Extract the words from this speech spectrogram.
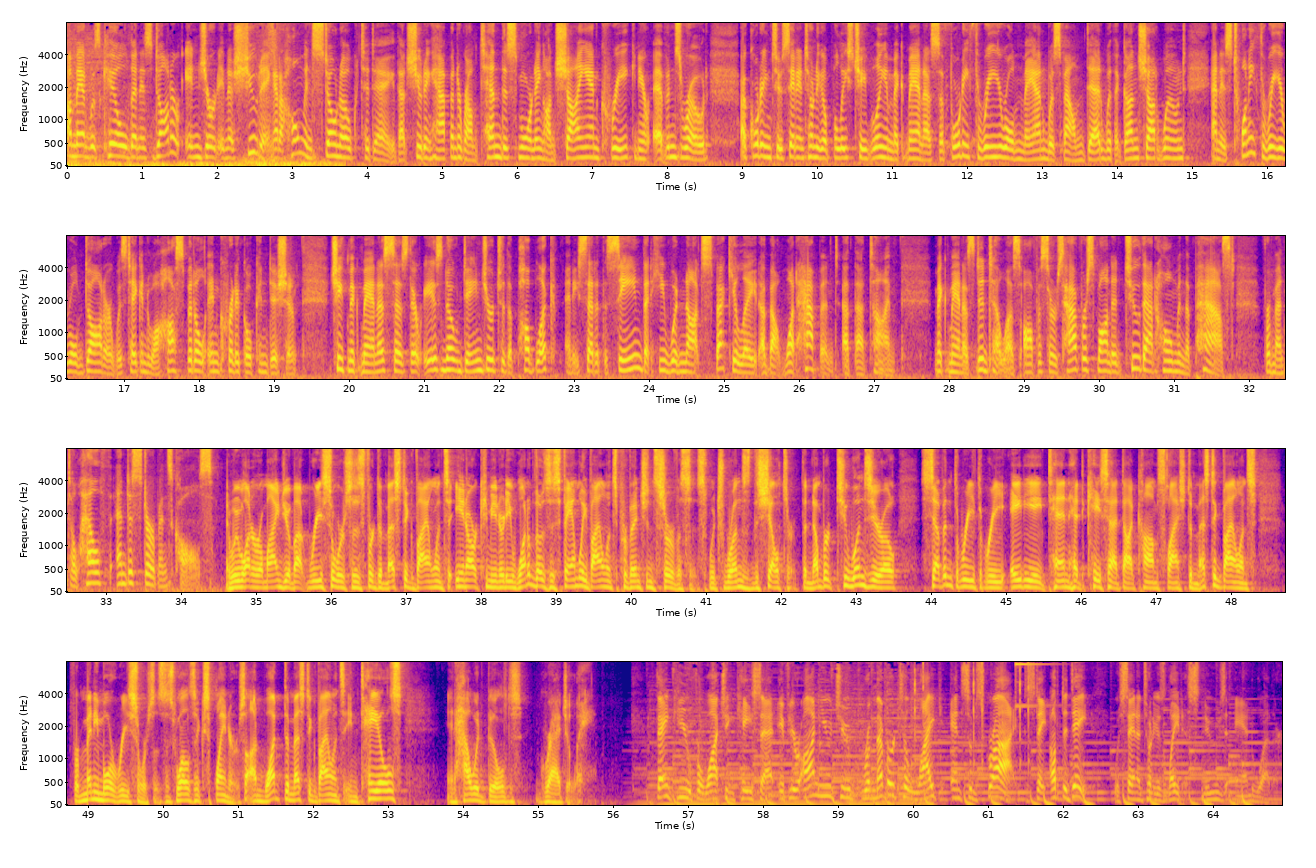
A man was killed and his daughter injured in a shooting at a home in Stone Oak today. That shooting happened around 10 this morning on Cheyenne Creek near Evans Road. According to San Antonio Police Chief William McManus, a 43 year old man was found dead with a gunshot wound, and his 23 year old daughter was taken to a hospital in critical condition. Chief McManus says there is no danger to the public, and he said at the scene that he would not speculate about what happened at that time. McManus did tell us officers have responded to that home in the past for mental health and disturbance calls. And we want to remind you about resources for domestic violence in our community. One of those is Family Violence Prevention Services, which runs the shelter. The number 210 733 8810. Head to ksat.com slash domestic violence for many more resources, as well as explainers on what domestic violence entails and how it builds gradually. Thank you for watching KSAT. If you're on YouTube, remember to like and subscribe to stay up to date with San Antonio's latest news and weather.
